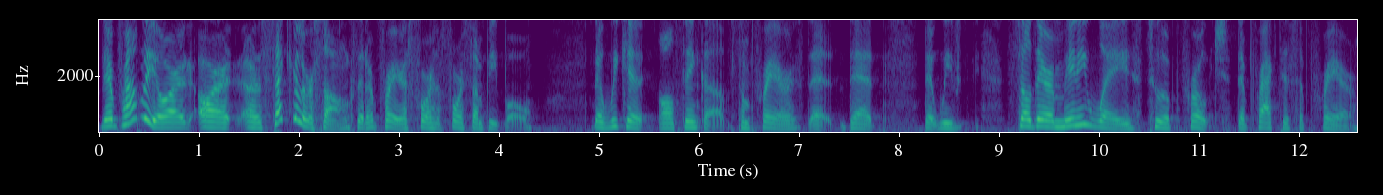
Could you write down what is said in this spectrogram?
There probably are, are, are secular songs that are prayers for, for some people that we can all think of, some prayers that, that, that we've. So there are many ways to approach the practice of prayer.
